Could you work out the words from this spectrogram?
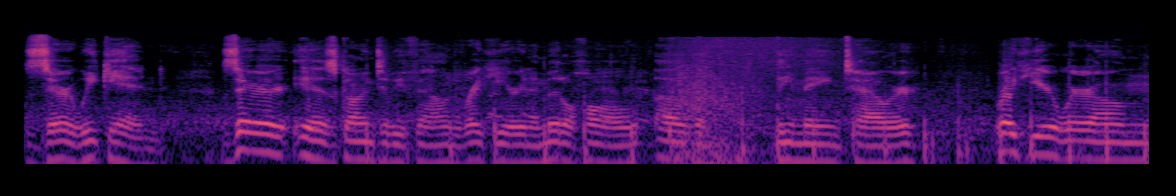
Xur Weekend. Xur is going to be found right here in the middle hall of the main tower. Right here where, um,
